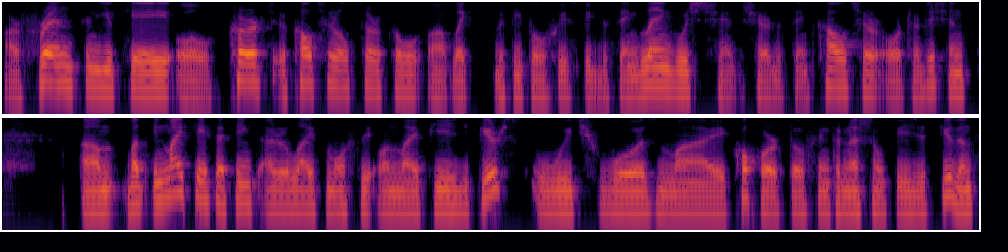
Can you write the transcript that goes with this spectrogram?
our friends in UK or cultural circle, uh, like the people who speak the same language, share the same culture or traditions. Um, but in my case, I think I relied mostly on my PhD peers, which was my cohort of international PhD students,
